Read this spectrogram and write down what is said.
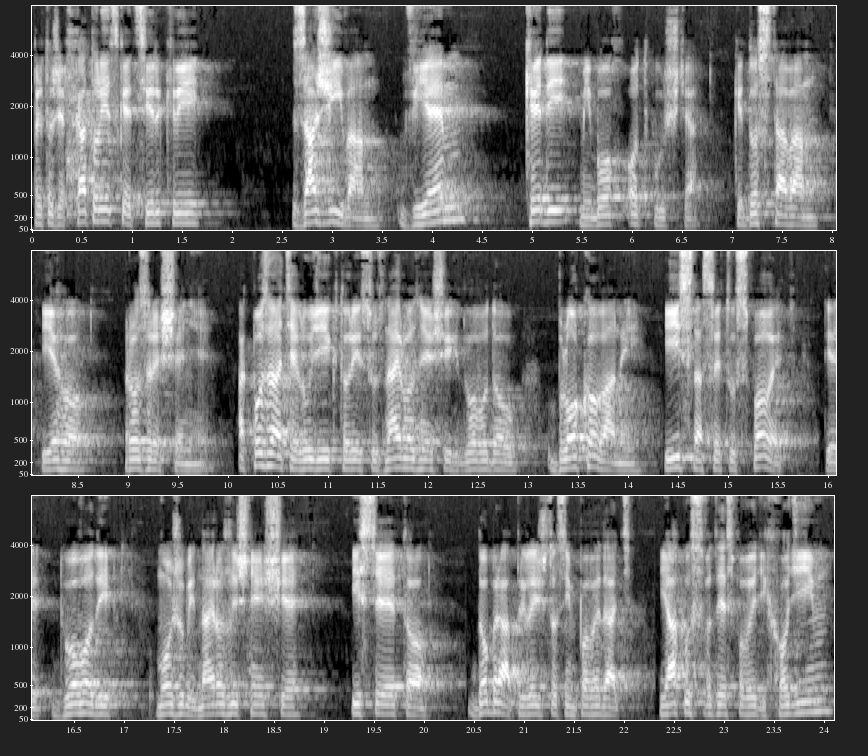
pretože v katolíckej cirkvi zažívam, viem, kedy mi Boh odpúšťa, keď dostávam jeho rozrešenie. Ak poznáte ľudí, ktorí sú z najrôznejších dôvodov blokovaní ísť na svetú spoveď, tie dôvody môžu byť najrozličnejšie. Isté je to dobrá príležitosť im povedať, ja ku svetej spovedi chodím,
